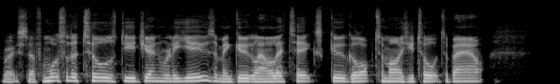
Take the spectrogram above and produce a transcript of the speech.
Great stuff. And what sort of tools do you generally use? I mean, Google Analytics, Google Optimize, you talked about.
